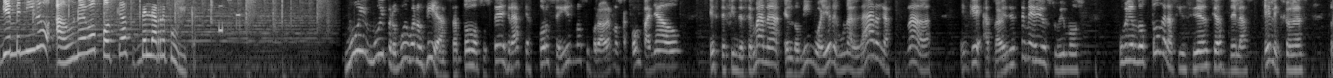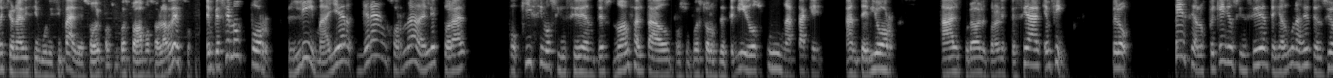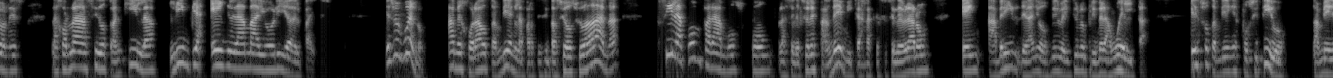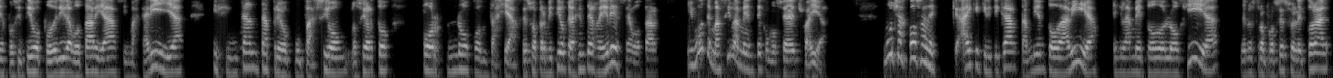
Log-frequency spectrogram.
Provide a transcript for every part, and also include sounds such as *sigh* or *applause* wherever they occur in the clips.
Bienvenido a un nuevo podcast de la República. Muy, muy, pero muy buenos días a todos ustedes. Gracias por seguirnos y por habernos acompañado este fin de semana, el domingo ayer, en una larga jornada en que a través de este medio estuvimos cubriendo todas las incidencias de las elecciones regionales y municipales. Hoy, por supuesto, vamos a hablar de eso. Empecemos por Lima. Ayer, gran jornada electoral, poquísimos incidentes, no han faltado, por supuesto, los detenidos, un ataque anterior al jurado electoral especial, en fin. Pero pese a los pequeños incidentes y algunas detenciones, la jornada ha sido tranquila, limpia en la mayoría del país. Eso es bueno. Ha mejorado también la participación ciudadana si la comparamos con las elecciones pandémicas, las que se celebraron en abril del año 2021 en primera vuelta. Eso también es positivo. También es positivo poder ir a votar ya sin mascarilla y sin tanta preocupación, ¿no es cierto?, por no contagiarse. Eso ha permitido que la gente regrese a votar y vote masivamente como se ha hecho ayer. Muchas cosas que hay que criticar también todavía en la metodología de nuestro proceso electoral,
